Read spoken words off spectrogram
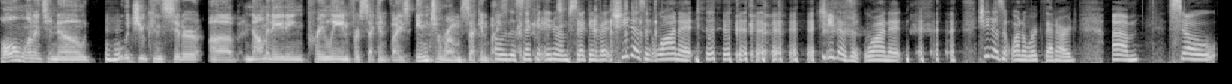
Paul wanted to know mm-hmm. would you consider uh, nominating Praline for second vice, interim second vice? Oh, the president? second interim second vice. She doesn't want it. she doesn't want it. she doesn't want to work that hard. Um, so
